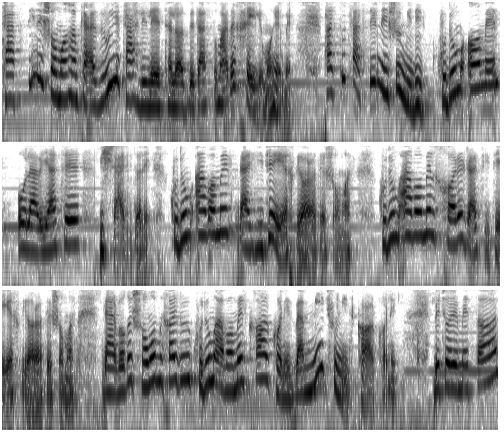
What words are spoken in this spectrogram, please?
تفسیر شما هم که از روی تحلیل اطلاعات به دست اومده خیلی مهمه. پس تو تفسیر نشون می‌دید کدوم عامل اولویت بیشتری داره. کدوم عوامل در حیطه اختیارات شماست؟ کدوم عوامل خارج از حیطه اختیارات شماست؟ در واقع شما می‌خواید روی کدوم عوامل کار کنید و می‌تونید کار کنید. به طور مثال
